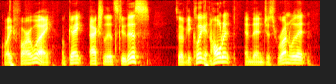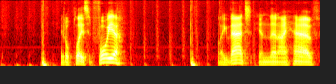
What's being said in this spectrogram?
Quite far away. Okay, actually, let's do this. So if you click it and hold it, and then just run with it, it'll place it for you. Like that, and then I have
